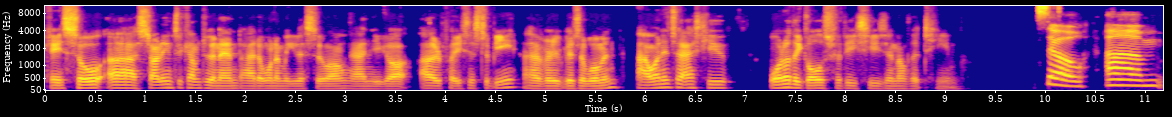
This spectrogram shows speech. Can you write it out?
Okay, so uh, starting to come to an end. I don't want to make this too long, and you got other places to be. A very busy woman. I wanted to ask you what are the goals for this season of the team? So, um,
